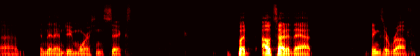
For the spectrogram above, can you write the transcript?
um, and then MJ Morrison sixth. But outside of that, things are rough,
